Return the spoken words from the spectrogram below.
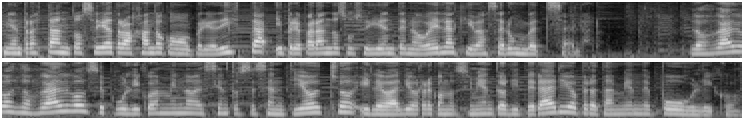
Mientras tanto, seguía trabajando como periodista y preparando su siguiente novela que iba a ser un bestseller. Los Galgos, los Galgos se publicó en 1968 y le valió reconocimiento literario, pero también de público.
